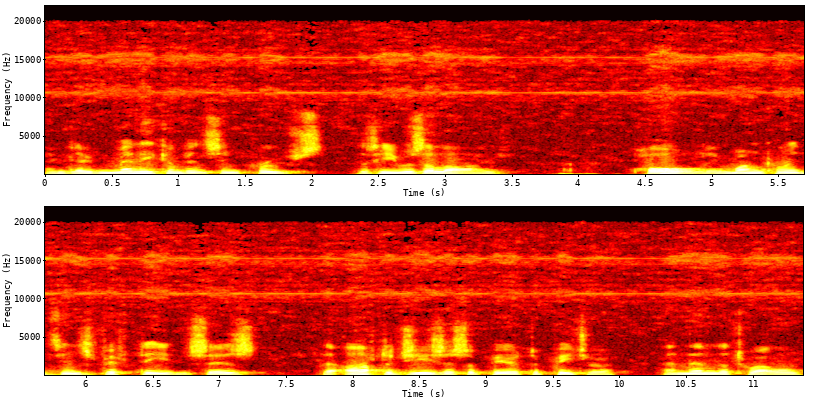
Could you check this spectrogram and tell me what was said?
and gave many convincing proofs that he was alive. Paul in 1 Corinthians 15 says that after Jesus appeared to Peter and then the twelve,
